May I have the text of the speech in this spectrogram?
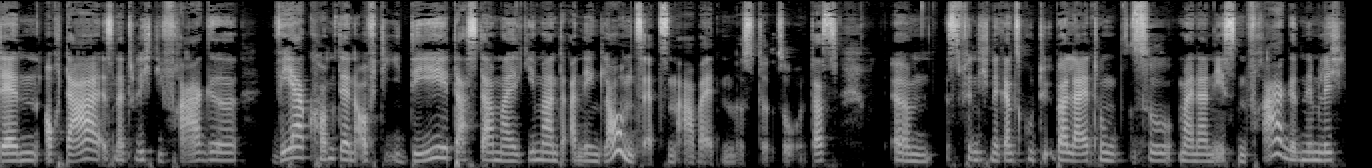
Denn auch da ist natürlich die Frage, wer kommt denn auf die Idee, dass da mal jemand an den Glaubenssätzen arbeiten müsste? So, und das ähm, ist, finde ich, eine ganz gute Überleitung zu meiner nächsten Frage, nämlich,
